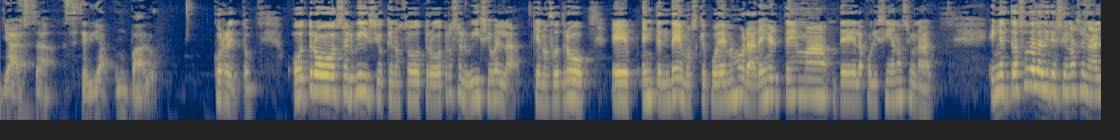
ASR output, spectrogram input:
ya está, sería un palo. Correcto. Otro servicio que nosotros, otro servicio, ¿verdad? Que nosotros eh, entendemos que puede mejorar es el tema de la Policía Nacional. En el caso de la Dirección Nacional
